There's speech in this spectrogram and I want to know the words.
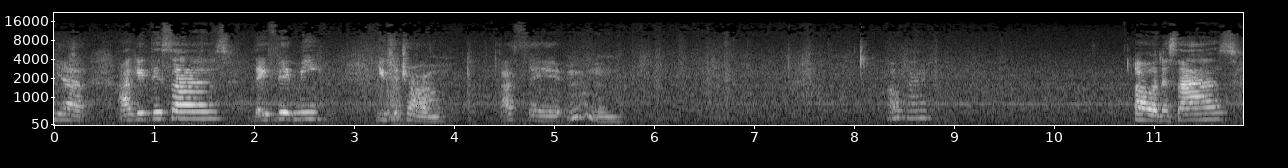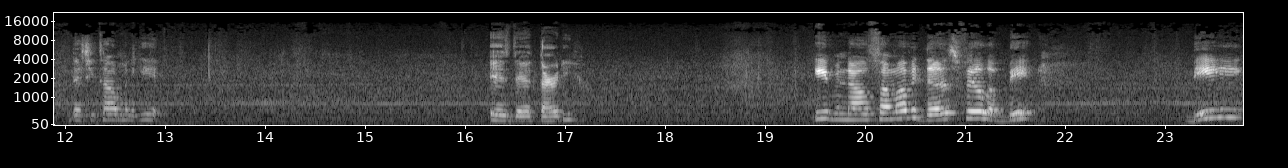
Yeah, I get this size. They fit me. You should try them. I said, mmm. Okay. Oh, the size that she told me to get is their 30 even though some of it does feel a bit big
